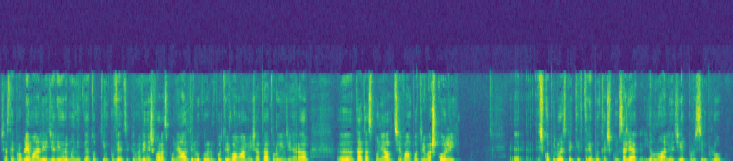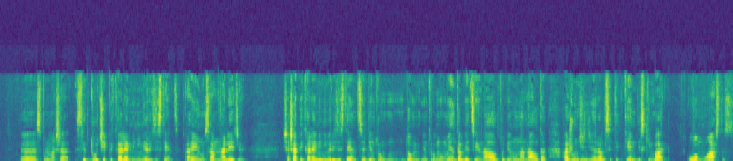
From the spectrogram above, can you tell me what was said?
Și asta e problema alegerii, rămâne cu ea tot timpul vieții. Pe urmă vine școala, spune alte lucruri împotriva mamei și a tatălui în general, ă, tata spune altceva împotriva școlii, și copilul respectiv trebuie ca și cum să aleagă. El nu alege, el pur și simplu, spunem așa, se duce pe calea minimei rezistențe. Aia nu înseamnă alegere. Și așa pe calea minim rezistență, dintr-un, dintr-un moment al vieții în altul, din una în alta, ajungi în general să te temi de schimbare. Omul astăzi.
